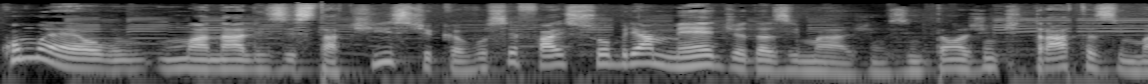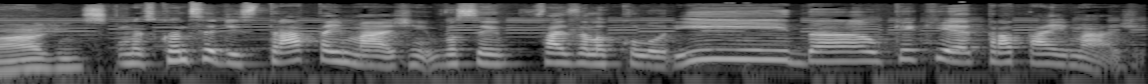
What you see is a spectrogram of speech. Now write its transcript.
Como é um- uma análise estatística, você faz sobre a média das imagens. Então a gente trata as imagens. Mas quando você diz trata a imagem, você faz ela colorida? O que que é tratar a imagem?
